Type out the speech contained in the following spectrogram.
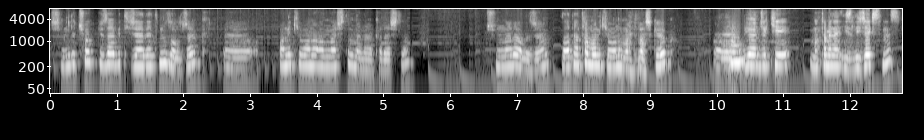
Şimdi çok güzel bir ticaretimiz olacak. Ee, 12 won'a anlaştım ben arkadaşla. Şunları alacağım. Zaten tam 12 won'um var başka yok. Ee, bir önceki muhtemelen izleyeceksiniz.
